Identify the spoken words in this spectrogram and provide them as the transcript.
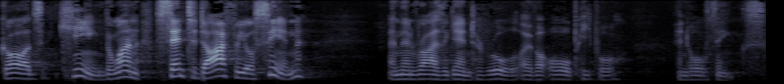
God's King, the one sent to die for your sin and then rise again to rule over all people and all things.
